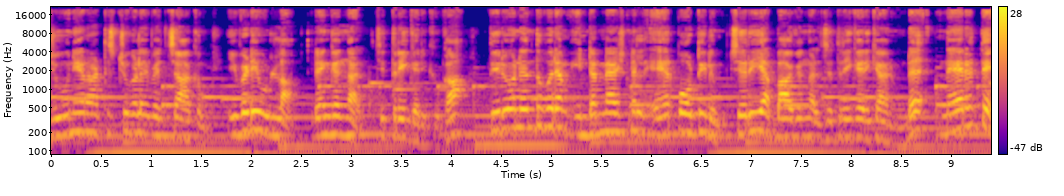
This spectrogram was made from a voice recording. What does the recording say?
ജൂനിയർ ആർട്ടിസ്റ്റുകളെ വെച്ചാകും ഇവിടെയുള്ള രംഗങ്ങൾ ചിത്രീകരിക്കുക. തിരുവനന്തപുരം ഇന്റർനാഷണൽ എയർപോർട്ടിലും ചെറിയ ഭാഗങ്ങൾ ചിത്രീകരിക്കാനുണ്ട്. നേരത്തെ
